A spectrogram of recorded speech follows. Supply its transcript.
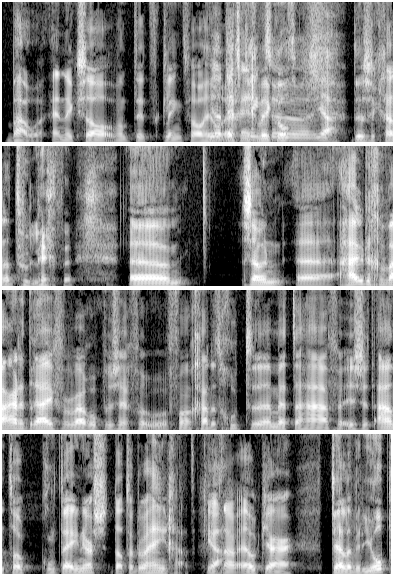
bouwen. En ik zal, want dit klinkt wel heel ja, erg klinkt, ingewikkeld, eh, ja. dus ik ga dat toelichten. Ehm, Zo'n eh, huidige waardedrijver waarop we zeggen van, van gaat het goed eh, met de haven, is het aantal containers dat er doorheen gaat. Ja. Nou, elk jaar tellen we die op.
